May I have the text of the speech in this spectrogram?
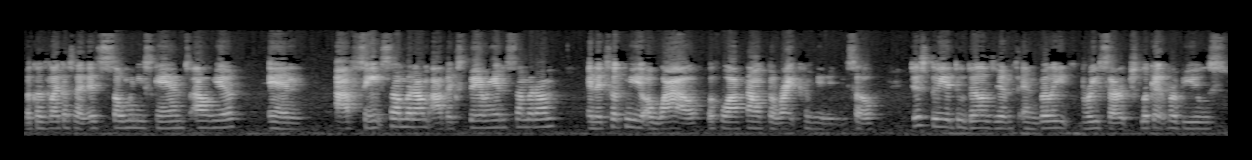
Because like I said, it's so many scams out here and I've seen some of them, I've experienced some of them, and it took me a while before I found the right community. So just do your due diligence and really research, look at reviews.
